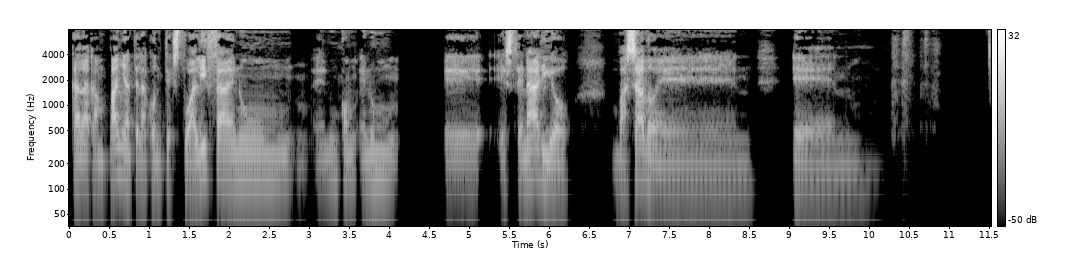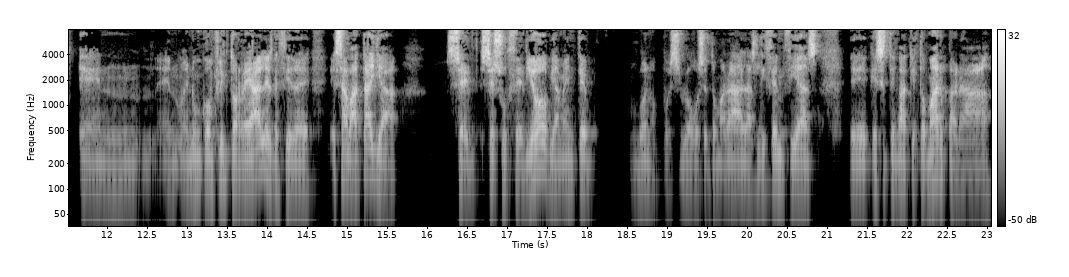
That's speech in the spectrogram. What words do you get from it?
cada campaña te la contextualiza en un, en un, en un eh, escenario basado en, en, en, en- en un conflicto real, es decir, eh, esa batalla se, se sucedió, obviamente, bueno, pues luego se tomará las licencias eh, que se tenga que tomar para,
